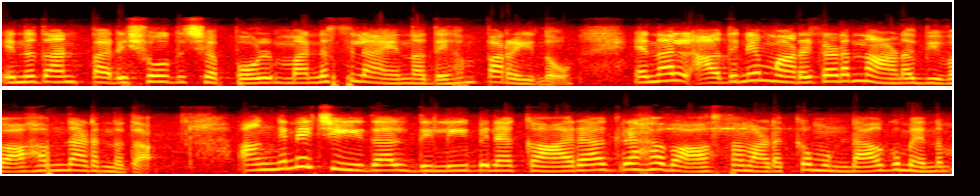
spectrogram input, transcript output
എന്ന് താൻ പരിശോധിച്ചപ്പോൾ മനസ്സിലായെന്ന് അദ്ദേഹം പറയുന്നു. എന്നാൽ അതിനെ മറികടന്നാണ് വിവാഹം നടന്നത്. അങ്ങനെ ചെയ്താൽ ദിലീപിന് കാരാഗ്രഹവാസം അടക്കമുണ്ടാകുമെന്നും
